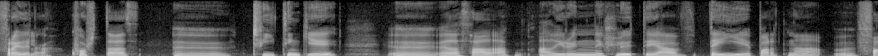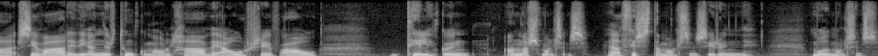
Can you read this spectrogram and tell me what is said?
fræðilega hvort að uh, tvítingi uh, eða það að, að í rauninni hluti af degi barna uh, sé varið í önnur tungumál hafi áhrif á tilengun annars málsins eða fyrsta málsins í rauninni móðumálsins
